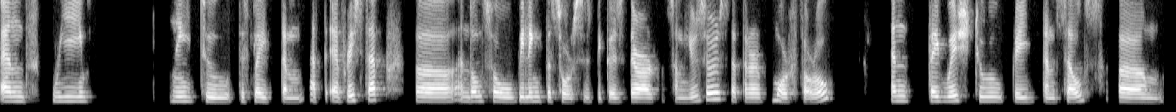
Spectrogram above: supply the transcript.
and we need to display them at every step uh, and also we link the sources because there are some users that are more thorough and they wish to read themselves um,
